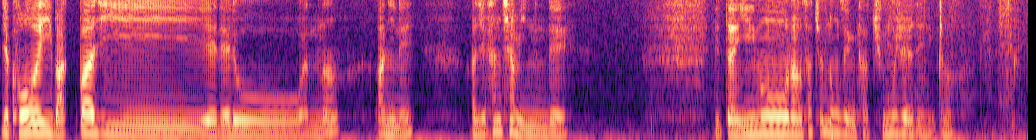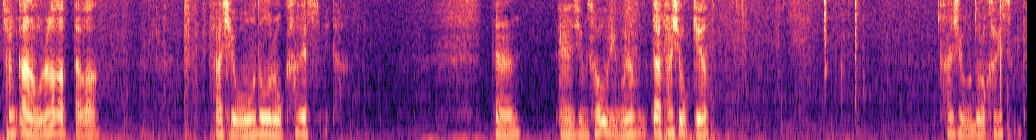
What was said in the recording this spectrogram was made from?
이제 거의 막바지에 내려왔나? 아니네 아직 한참 있는데 일단 이모랑 사촌 동생 다 주무셔야 되니까 잠깐 올라갔다가 다시 오도록 하겠습니다. 일단 예, 지금 서울이고요. 이따 다시 올게요. 다시 오도록 하겠습니다.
